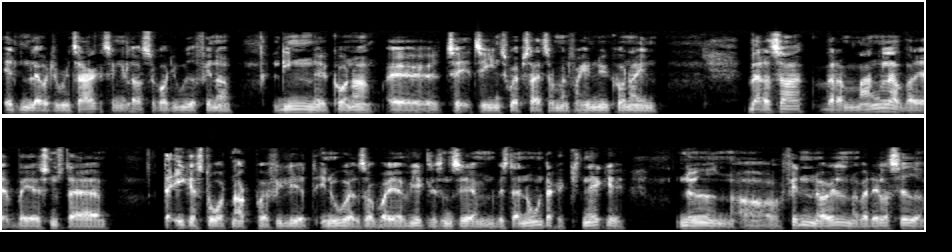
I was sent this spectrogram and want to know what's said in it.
enten laver de retargeting, eller også så går de ud og finder lignende kunder øh, til, til ens website, så man får helt nye kunder ind. Hvad der så, hvad der mangler, hvad, hvad jeg synes, der er, der ikke er stort nok på affiliate endnu, altså hvor jeg virkelig sådan ser, at hvis der er nogen, der kan knække nøden og finde nøglen og hvad det ellers hedder,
